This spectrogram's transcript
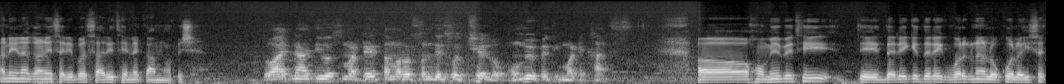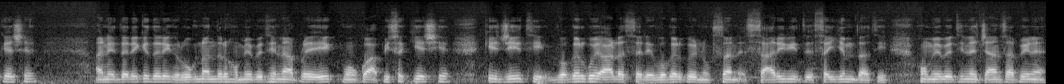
અને એના કારણે શરીર પર સારી થઈને કામ આપે છે. તો આજના દિવસ માટે તમારો સંદેશો છેલ્લો, હોમિયોપેથિક માટે ખાસ. હોમિયોપેથી તે દરેકે દરેક વર્ગના લોકો લઈ શકે છે. અને દરેકે દરેક રોગના અંદર હોમિયોપેથીને આપણે એક મોકો આપી શકીએ છીએ કે જેથી વગર કોઈ આડઅસરે, વગર કોઈ નુકસાને, સારી રીતે, સંયમતાથી હોમિયોપેથીને ચાન્સ આપીને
